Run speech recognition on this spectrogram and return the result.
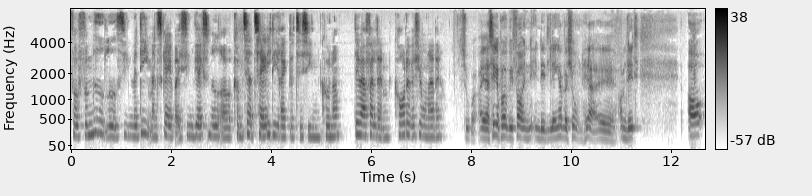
få formidlet sin værdi, man skaber i sin virksomhed, og komme til at tale direkte til sine kunder. Det er i hvert fald den korte version af det. Super, og jeg er sikker på, at vi får en, en lidt længere version her øh, om lidt. Og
